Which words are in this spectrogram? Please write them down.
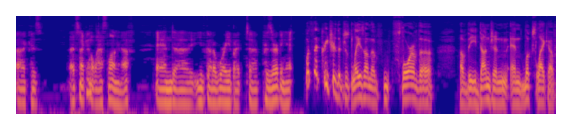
because that's not going to last long enough, and uh, you've got to worry about uh, preserving it. What's that creature that just lays on the floor of the of the dungeon and looks like a,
